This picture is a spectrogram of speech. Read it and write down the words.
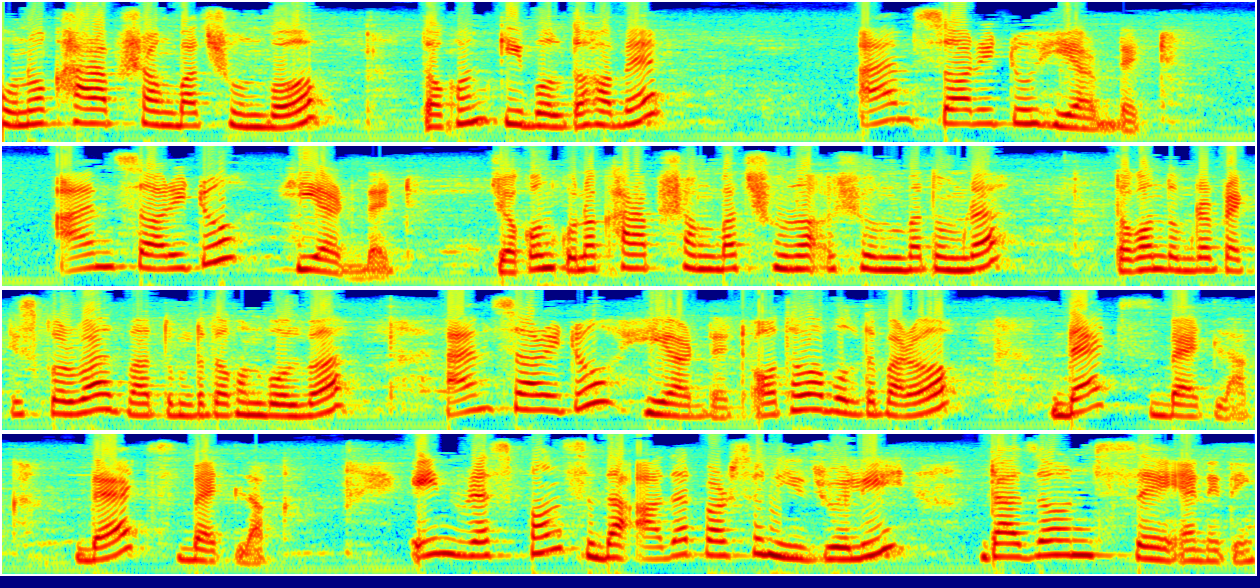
কোনো খারাপ সংবাদ শুনব, তখন কি বলতে হবে? I am sorry to hear that I am sorry to hear that যখন কোনো খারাপ সংবাদ শোনা, শুনবা তোমরা, তখন তোমরা প্র্যাকটিস করবা বা তোমরা তখন বলবা I am sorry to hear that অথবা বলতে পারো that's bad luck that's bad luck in response the other person usually doesn't say anything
